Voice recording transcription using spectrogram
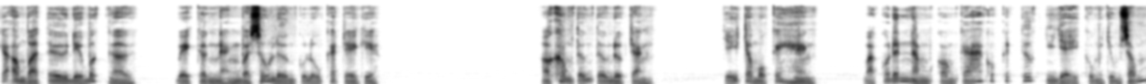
Các ông bà Tư đều bất ngờ Về cân nặng và số lượng của lũ cá trê kia. Họ không tưởng tượng được rằng Chỉ trong một cái hang Mà có đến 5 con cá có kích thước như vậy cùng chung sống,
